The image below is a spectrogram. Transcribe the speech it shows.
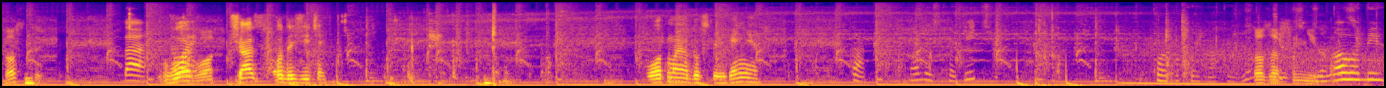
Тосты? Да. Вот, давай. Вот. сейчас, подождите. Вот мое удостоверение. Надо сходить. Какой-какой магазин. Что за шумник? С новыми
